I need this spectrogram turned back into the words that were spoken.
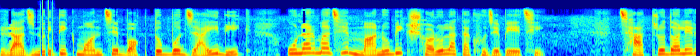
রাজনৈতিক মঞ্চে বক্তব্য যাই দিক, উনার মাঝে মানবিক সরলতা খুঁজে পেয়েছি। ছাত্রদলের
